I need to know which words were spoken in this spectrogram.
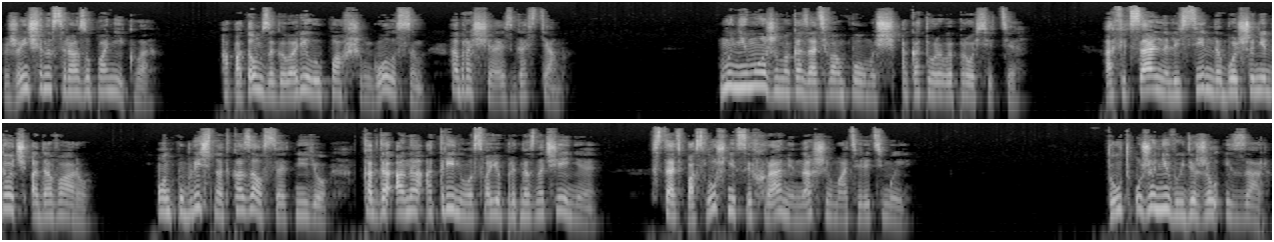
Женщина сразу поникла, а потом заговорила упавшим голосом, обращаясь к гостям. Мы не можем оказать вам помощь, о которой вы просите. Официально Лисинда больше не дочь Адавару. Он публично отказался от нее, когда она отринула свое предназначение – стать послушницей в храме нашей Матери Тьмы. Тут уже не выдержал Изар.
